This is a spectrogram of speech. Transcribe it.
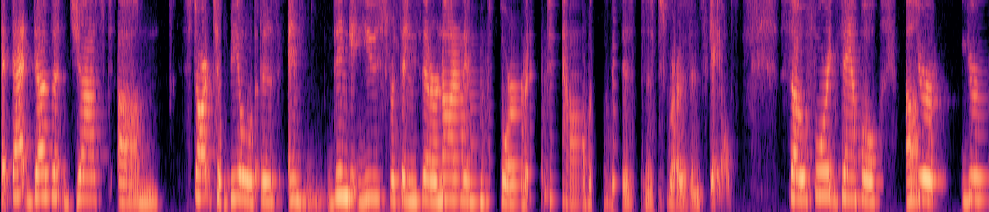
that that doesn't just um, start to build and then get used for things that are not important to how the business grows and scales. So, for example, uh, you're you're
